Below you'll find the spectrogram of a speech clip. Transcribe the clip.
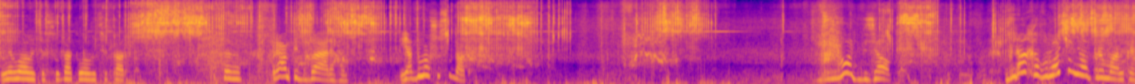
Не ловиться судак, ловиться карп. Е, Прямо під берегом. Я думав, що судак. В рот взяв. Бляха, в роті в нього приманка.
